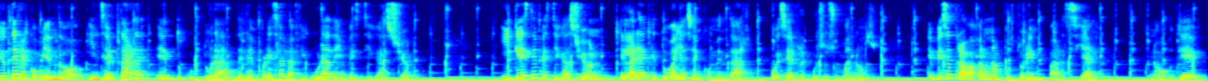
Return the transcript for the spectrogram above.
Yo te recomiendo insertar en tu cultura de la empresa la figura de investigación y que esta investigación, el área que tú vayas a encomendar, puede ser recursos humanos, empiece a trabajar una postura imparcial, ¿no? que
